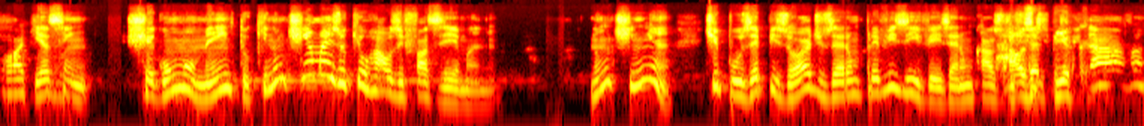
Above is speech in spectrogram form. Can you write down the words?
Ótimo. E, assim, chegou um momento que não tinha mais o que o House fazer, mano. Não tinha. Tipo, os episódios eram previsíveis, era um caso House é chegava,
